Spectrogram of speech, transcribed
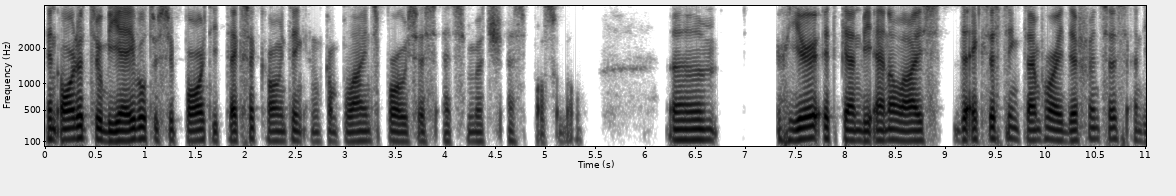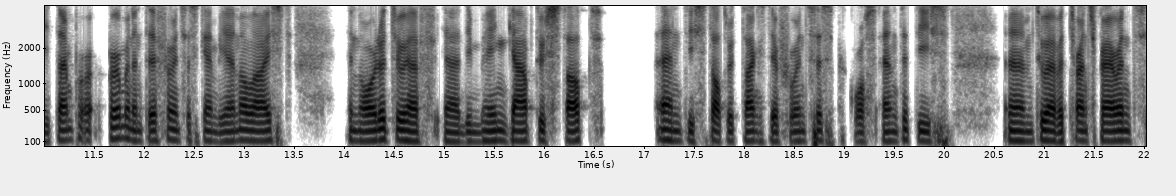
in order to be able to support the tax accounting and compliance process as much as possible. Um, here it can be analyzed, the existing temporary differences and the permanent differences can be analyzed in order to have yeah, the main GAAP to stat and the stat to tax differences across entities um, to have a transparent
